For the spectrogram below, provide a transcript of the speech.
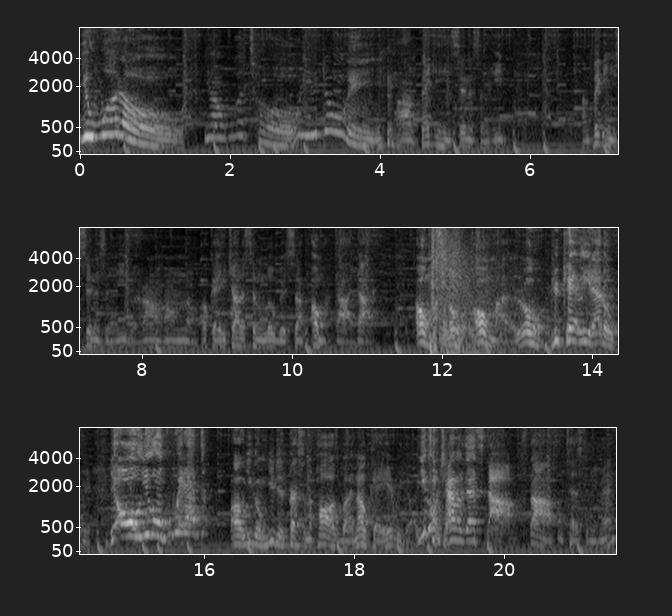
You wouldo. Oh. Yo, wouldo. What are you doing? I'm thinking he's sending some heat. I'm thinking you sending some heat, but I don't, I don't know. Okay, he tried to send a little bit of something. Oh my God, die. Oh my lord. Oh my lord. You can't leave that open. Oh, you gonna quit after? Oh, you gonna you just pressing the pause button. Okay, here we go. You gonna challenge that? Stop. Stop. Stop testing me, man.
